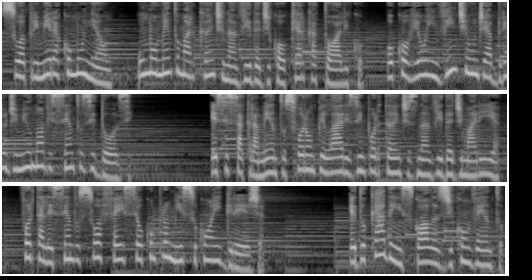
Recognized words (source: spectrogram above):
Sua primeira comunhão, um momento marcante na vida de qualquer católico, ocorreu em 21 de abril de 1912. Esses sacramentos foram pilares importantes na vida de Maria, fortalecendo sua fé e seu compromisso com a Igreja. Educada em escolas de convento,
